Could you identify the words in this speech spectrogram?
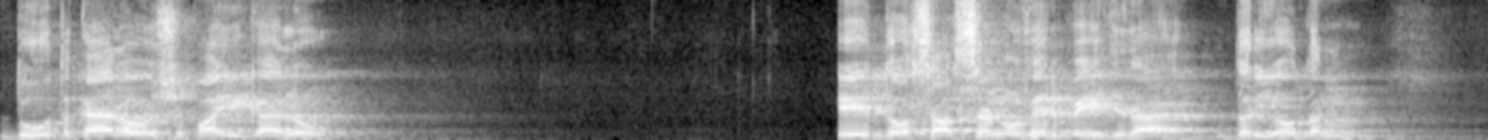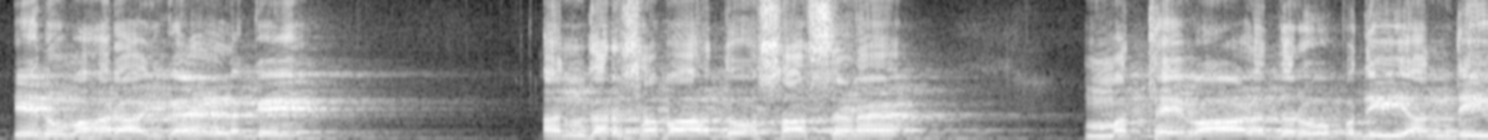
ਦੂਤ ਕਹਿ ਲੋ ਸਿਪਾਹੀ ਕਹਿ ਲੋ ਇਹ ਦੁਸ਼ਾਸਨ ਨੂੰ ਫਿਰ ਭੇਜਦਾ ਹੈ ਦਰਯੋਧਨ। ਇਹਨੂੰ ਮਹਾਰਾਜ ਕਹਿਣ ਲੱਗੇ, ਅੰਦਰ ਸਭਾ ਦੋ ਸਾਸਣ ਮੱਥੇ ਵਾਲ ਦਰੋਪਦੀ ਆਂਦੀ।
